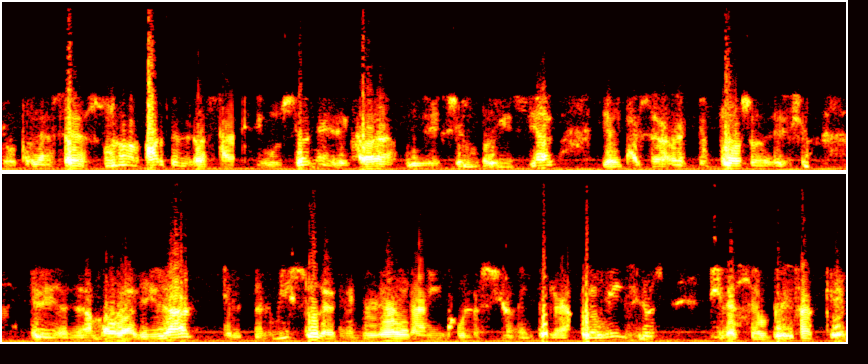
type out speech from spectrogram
lo puede hacer. Son una parte de las atribuciones de cada dirección provincial y hay que ser respetuoso de eso. Eh, la modalidad el permiso de de la vinculación entre las provincias y las empresas que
